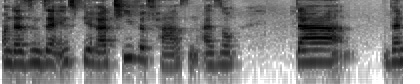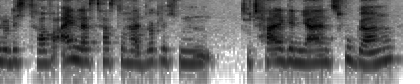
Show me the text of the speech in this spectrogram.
Und da sind sehr inspirative Phasen. Also da, wenn du dich drauf einlässt, hast du halt wirklich einen total genialen Zugang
